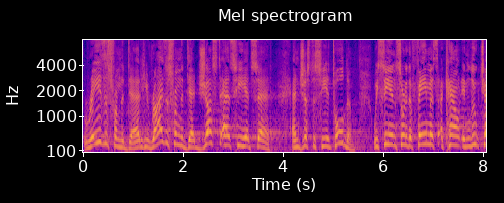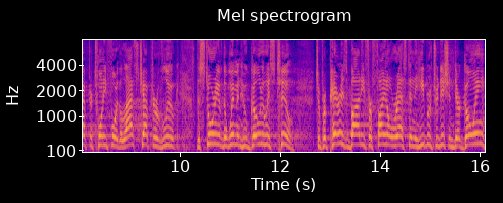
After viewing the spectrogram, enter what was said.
raises from the dead. He rises from the dead just as he had said and just as he had told them. We see in sort of the famous account in Luke chapter 24, the last chapter of Luke, the story of the women who go to his tomb to prepare his body for final rest in the Hebrew tradition. They're going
